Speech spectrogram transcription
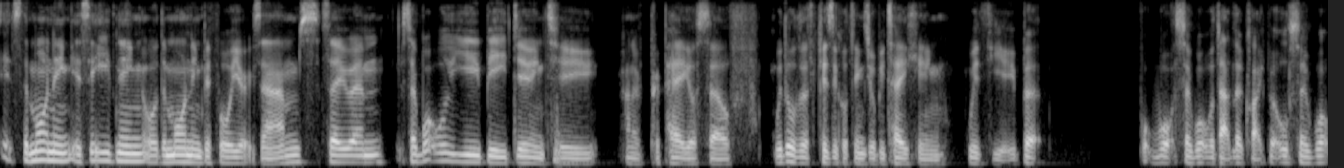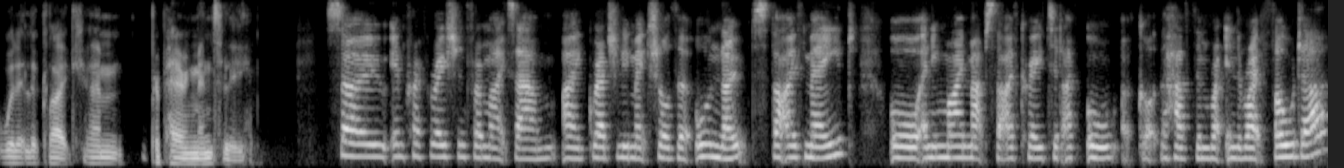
it's the morning, it's the evening or the morning before your exams. So um so what will you be doing to kind of prepare yourself with all the physical things you'll be taking with you, but what, what so what would that look like? But also what would it look like um preparing mentally? So, in preparation for my exam, I gradually make sure that all notes that I've made or any mind maps that I've created, I've all got to have them right in the right folder.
